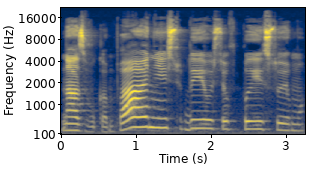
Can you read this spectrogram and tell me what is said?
назву компанії сюди ось вписуємо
